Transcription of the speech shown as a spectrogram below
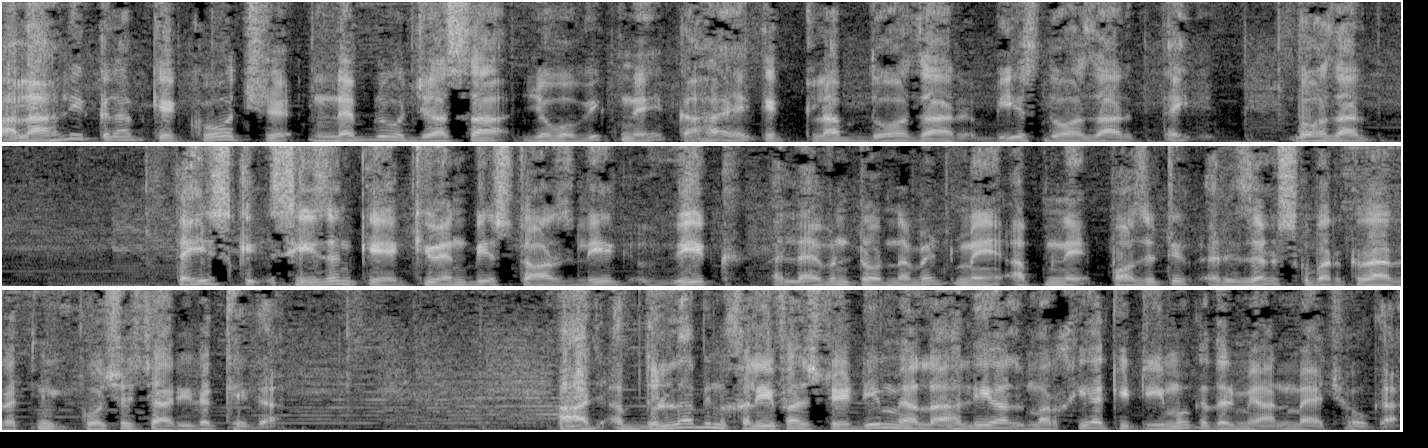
अलाहली क्लब के कोच नेब्रो जासा योवोविक ने कहा है कि क्लब 2020-2023 की सीज़न के Q N B stars league week 11 tournament में अपने पॉजिटिव रिजल्ट्स को बरकरार रखने की कोशिश जारी रखेगा। आज अब्दुल्ला बिन खलीफा स्टेडियम में अलाहली अल मरखिया की टीमों के दरमियान मैच होगा।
